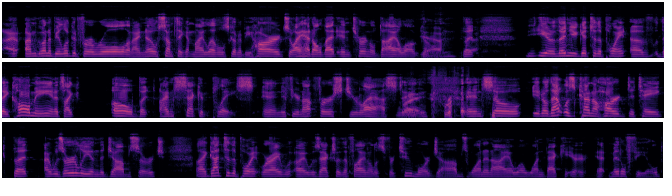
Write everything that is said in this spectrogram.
I, am going to be looking for a role, and I know something at my level is going to be hard. So I had all that internal dialogue going. Yeah, but yeah you know, then you get to the point of they call me and it's like, oh, but I'm second place. And if you're not first, you're last. Right. And, right. and so, you know, that was kind of hard to take, but I was early in the job search. I got to the point where I, I was actually the finalist for two more jobs, one in Iowa, one back here at Middlefield.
